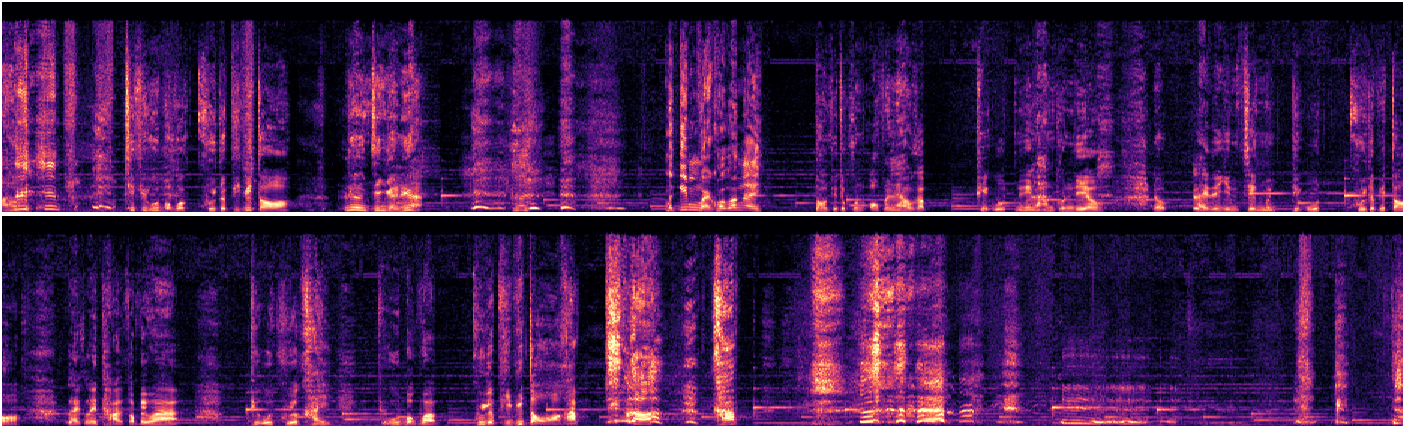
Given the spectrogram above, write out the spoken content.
อ้าวที่พี่อุ๊ดบอกว่าคุยกับผีพี่ต่อ เรื่องจริงอย่างเนี้ยเมื่อกี้มึงหมายความว่าไง ตอนที่ทุกคนออกไปแล้วครับ พี่อุ๊ดอยู่ในร้านคนเดียว แล้วไหลได้ยินเสียงเหมือนพี่อุ๊ดคุยกับพี่ต่อ ไหลก็เลยถามต่อไปว่า พี่อุ๊ดคุยกับใคร พี่อุ๊ดบอกว่า คุยกับผีพี่ต่อครับ จริงเหรอ ครับก็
